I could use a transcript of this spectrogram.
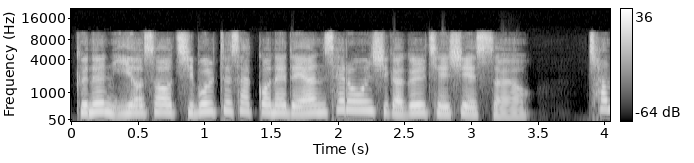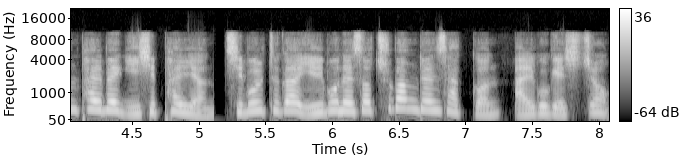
그는 이어서 지볼트 사건에 대한 새로운 시각을 제시했어요. 1828년 지볼트가 일본에서 추방된 사건 알고 계시죠?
